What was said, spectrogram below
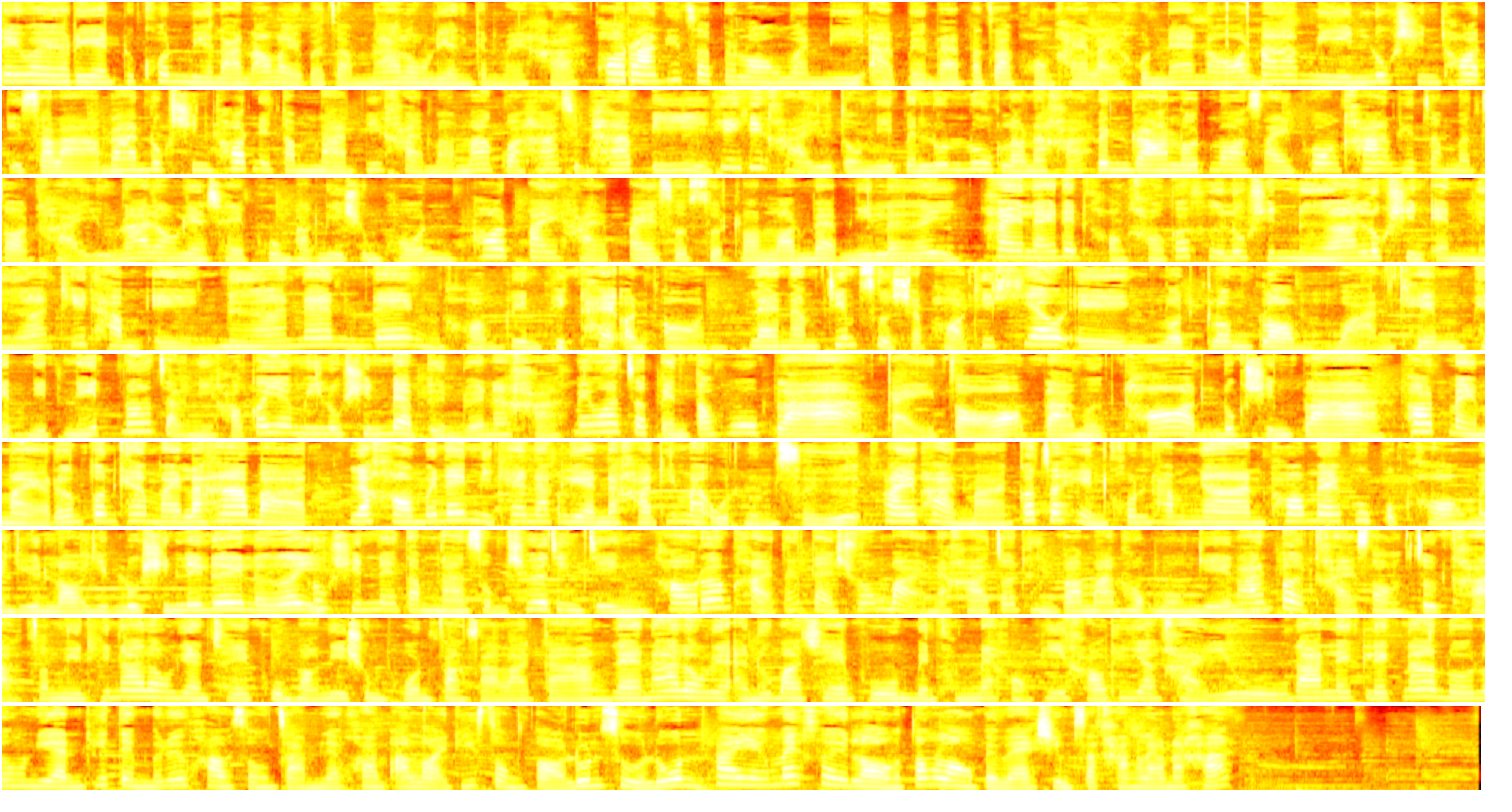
ในวัยเรียนทุกคนมีร้านอร่อยประจำหน้าโรงเรียนกันไหมคะพราะร้านที่จะไปลองวันนี้อาจเป็นร้านประจำของใครหลายคนแน่นอน อามีนลูกชิ้นทอดอิสลาม ร้านลูกชิ้นทอดในตำนานที่ขายมามากกว่า 55 ปีที่ที่ขายอยู่ตรงนี้เป็นรุ่นลูกแล้วนะคะ เป็นร้านรถมอไซค์พ่วงข้างที่จะมาจอดขายอยู่หน้าโรงเรียนชัยภูมิพักดีชุมพล ทอดไปขายไปสดๆร้อนๆแบบนี้เลย ไฮไลท์เด็ดของเขาก็คือลูกชิ้นเนื้อ ลูกชิ้นเอ็นเนื้อที่ทำเอง เนื้อแน่นเด้งหอมกลิ่นพริกไทยอ่อนๆ และน้ำจิ้มสูตรเฉพาะที่เคี่ยวเอง รสกลมกล่อมหวานเค็มเผ็ดนิดๆ นอกจากนี้เขาก็ยังมีลูกชิ้นแบบอื่นด้วยนะคะ ไม่ว่าจะเป็นเต้าหู้ปลา ไก่จ้อปลาหมึกทอด ลูกชิ้นปลา ทอดใหม่ๆ เริ่มต้นแค่ไม้ละ 5 บาท และเขาไม่ได้มีแค่นักเรียนนะคะ ที่มาอุดหนุนซื้อ ใครผ่านมาก็จะเห็นคนทำงาน พ่อแม่ผู้ปกครองมายืนรอหยิบลูกชิ้นเรื่อยๆเลยลูกชิ้นในตำนานสมชื่อจริง ๆ เขาเริ่มขายตั้งแต่ช่วงบ่ายนะคะ จนถึงประมาณ6โมงเย็นร้านเปิดขาย 2 จุดค่ะ จะมีที่หน้าโรงเรียนชัยภูมิพักดีชุมพลฝั่งสารากลาง และหน้าโรงเรียนอนุบาลชัยภูมิเป็นคุณแม่ของพี่เขาที่ยังขายอยู่ร้านเล็กๆ หน้ารั้วโรงเรียนที่เต็มไปด้วยความทรงจำและความอร่อยที่ส่งต่อรุ่นสู่รุ่น ใครยังไม่เคยลองต้องลองไปแวะชิมสักครั้งแล้วนะคะ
